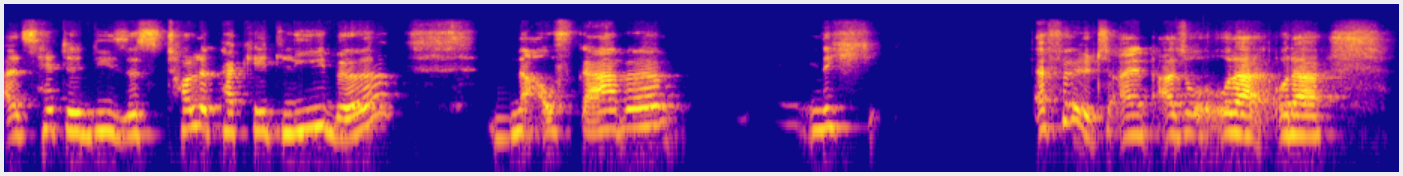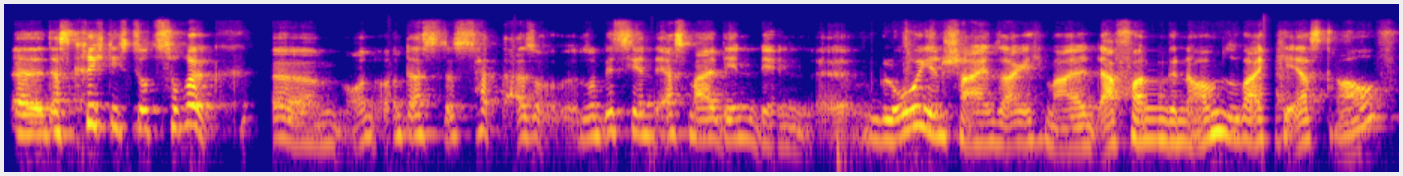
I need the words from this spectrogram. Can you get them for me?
als hätte dieses tolle Paket Liebe eine Aufgabe nicht erfüllt. Ein, also, oder, oder äh, das kriegte ich so zurück. Ähm, und, und das, das hat also so ein bisschen erstmal den, den äh, Glorienschein, sage ich mal, davon genommen. So war ich erst drauf.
